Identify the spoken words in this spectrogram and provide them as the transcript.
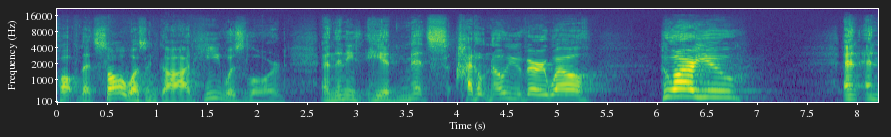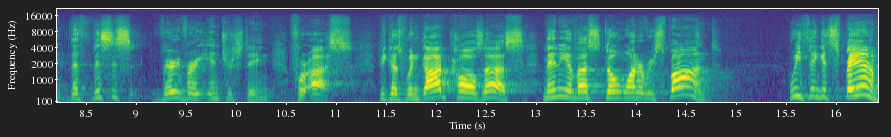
Paul, that Saul wasn't God, he was Lord. And then he, he admits, I don't know you very well. Who are you? And, and the, this is very, very interesting for us because when God calls us, many of us don't want to respond. We think it's spam.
